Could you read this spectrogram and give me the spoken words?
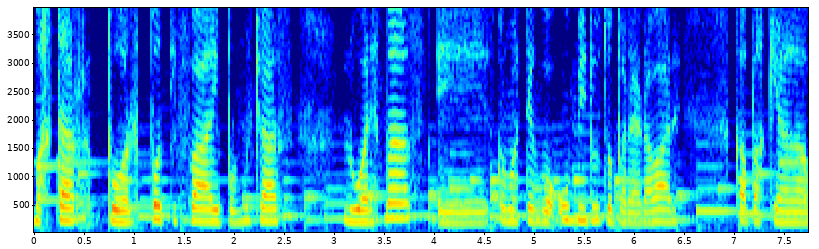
va a estar por Spotify, por muchos lugares más. Eh, tengo un minuto para grabar capaz que haga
